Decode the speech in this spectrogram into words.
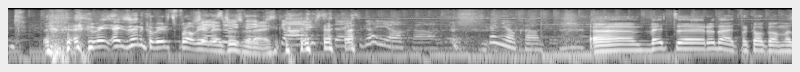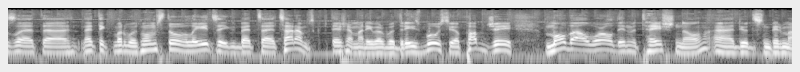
es zinu, ka Virts Pro vienreiz uzvarēja. Skaistais, gan jau kādā. Uh, bet uh, runājot par kaut ko mazliet, uh, netik varbūt mums tuvu līdzīgs, bet uh, cerams, ka tiešām arī drīz būs, jo PUBG Mobile World Invitational uh, 21.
